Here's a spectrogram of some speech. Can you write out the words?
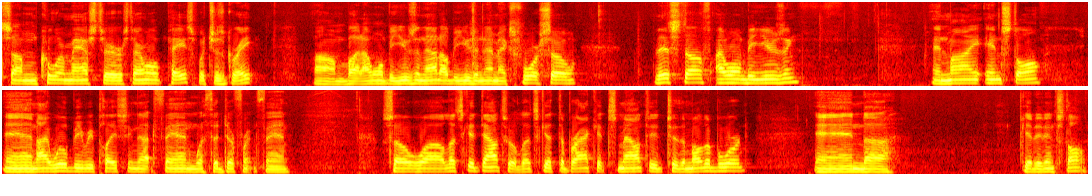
some Cooler Master thermal paste, which is great, um, but I won't be using that. I'll be using MX4. So this stuff I won't be using in my install, and I will be replacing that fan with a different fan. So uh, let's get down to it. Let's get the brackets mounted to the motherboard and uh, get it installed.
